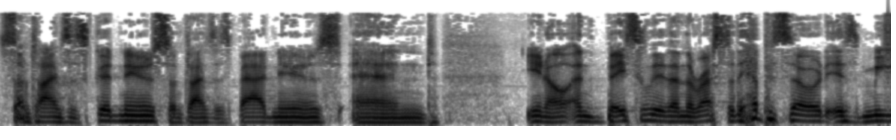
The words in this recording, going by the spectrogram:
Sometimes it's good news, sometimes it's bad news, and you know, and basically then the rest of the episode is me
